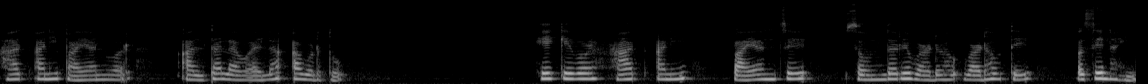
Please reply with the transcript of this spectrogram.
हात आणि पायांवर आलता लावायला आवडतो. हे केवळ हात आणि पायांचे सौंदर्य वाढव वाढवते असे नाही.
